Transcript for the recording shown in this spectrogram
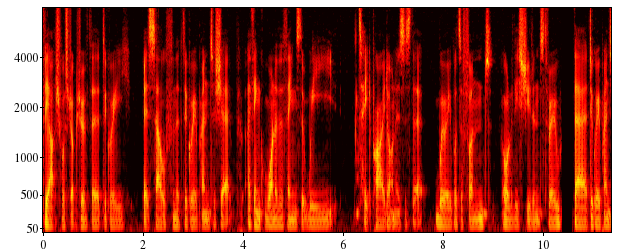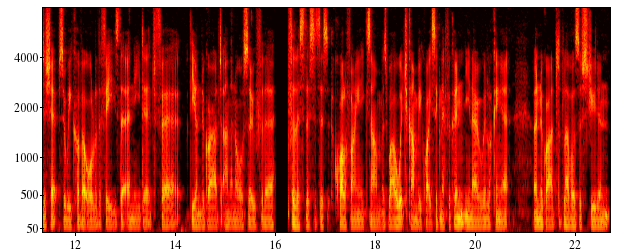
the actual structure of the degree itself and the degree apprenticeship. I think one of the things that we take pride on is, is that we're able to fund all of these students through their degree apprenticeship. So we cover all of the fees that are needed for the undergrad and then also for the for the solicitor's a qualifying exam as well, which can be quite significant. You know, we're looking at undergrad levels of student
